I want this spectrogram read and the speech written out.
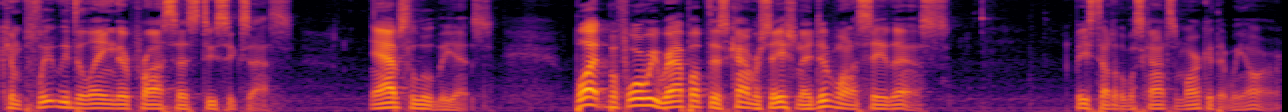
completely delaying their process to success. It absolutely is. But before we wrap up this conversation, I did want to say this, based out of the Wisconsin market that we are.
